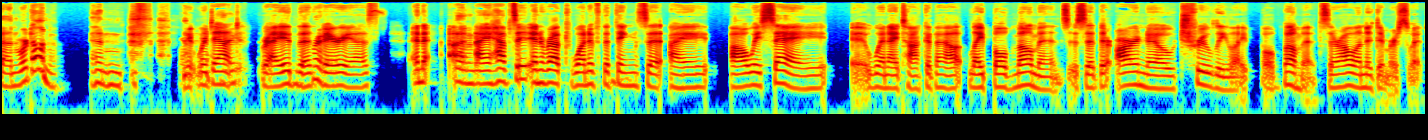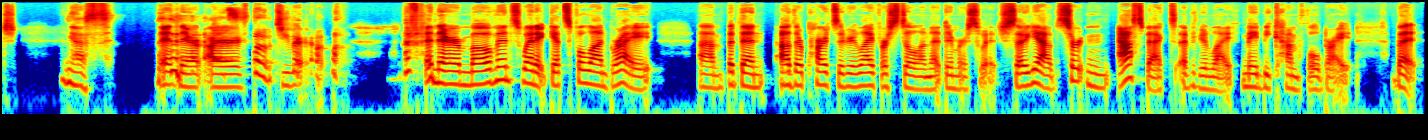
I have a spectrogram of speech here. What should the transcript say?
then we're done. And right, we're done, right? The right. various. And um, I have to interrupt. One of the things that I always say when I talk about light bulb moments is that there are no truly light bulb moments. They're all on a dimmer switch. Yes. And there are so and there are moments when it gets full on bright um, but then other parts of your life are still on that dimmer switch. So, yeah, certain aspects of your life may become full bright, but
